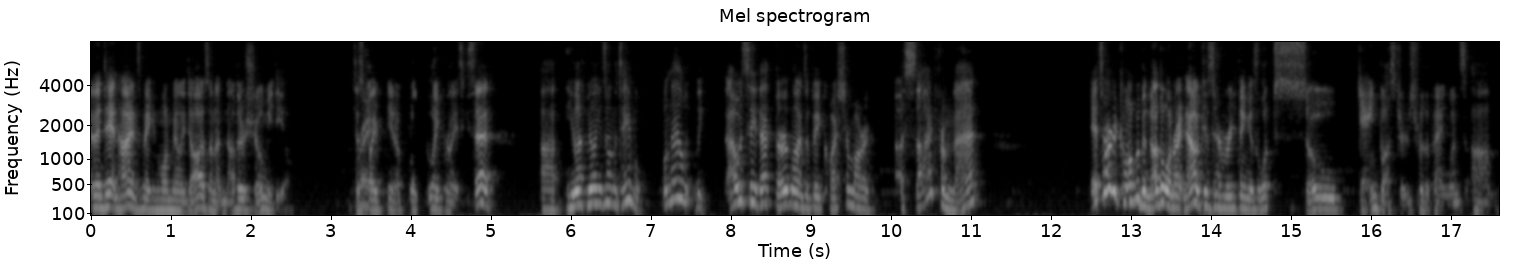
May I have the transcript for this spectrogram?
And then Danton Heinen making one million dollars on another show me deal. Despite right. you know, like, like Brlansky said, uh, he left millions on the table. Well, now like, I would say that third line's a big question mark. Aside from that, it's hard to come up with another one right now because everything has looked so gangbusters for the Penguins. Um,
